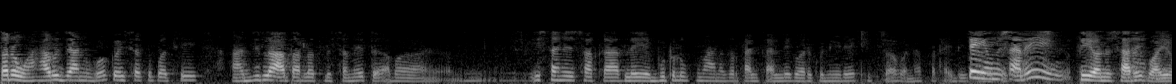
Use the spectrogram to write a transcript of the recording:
तर उहाँहरू जानुभयो गइसकेपछि जिल्ला अदालतले समेत अब स्थानीय सरकारले बुटुलुक महानगरपालिकाले गरेको निर्णय ठिक छ भनेर पठाइदियो त्यही अनुसारै भयो।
